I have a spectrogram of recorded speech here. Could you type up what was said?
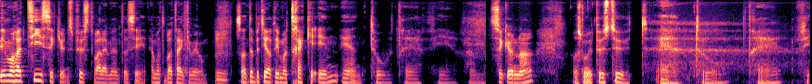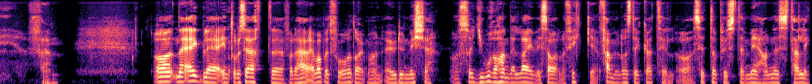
vi må ha ti sekunds pust, var det jeg mente å si. Jeg måtte bare tenke meg om. Mm. Sånn at det betyr at vi må trekke inn én, to, tre, fire, fem sekunder. Og så må vi puste ut én, to, tre, fire, fem. Og når jeg ble introdusert eh, for det her Jeg var på et foredrag med han Audun Mykje. Og så gjorde han det live i salen og fikk 500 eh, stykker til å sitte og puste med hans telling.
